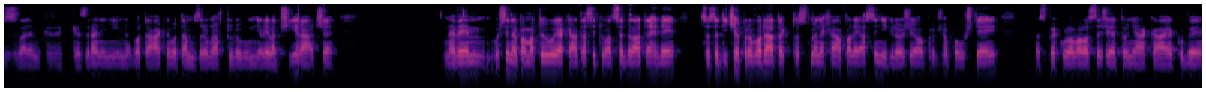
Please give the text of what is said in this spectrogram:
vzhledem ke, ke zraněním nebo tak, nebo tam zrovna v tu dobu měli lepší hráče. Nevím, už si nepamatuju, jaká ta situace byla tehdy. Co se týče provoda, tak to jsme nechápali asi nikdo, že jo, proč ho pouštěj. Spekulovalo se, že je to nějaká jakoby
